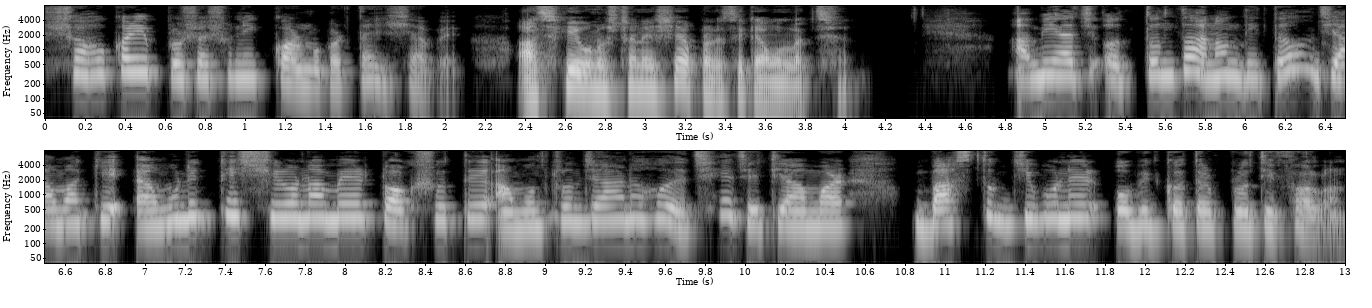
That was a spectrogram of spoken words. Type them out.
সহকারী প্রশাসনিক কর্মকর্তা হিসাবে। আজকে অনুষ্ঠানে এসে আপনার কাছে কেমন লাগছে? আমি আজ অত্যন্ত আনন্দিত যে আমাকে এমন একটি শিরোনামের টকশোতে আমন্ত্রণ জানানো হয়েছে যেটি আমার বাস্তব জীবনের অভিজ্ঞতার প্রতিফলন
